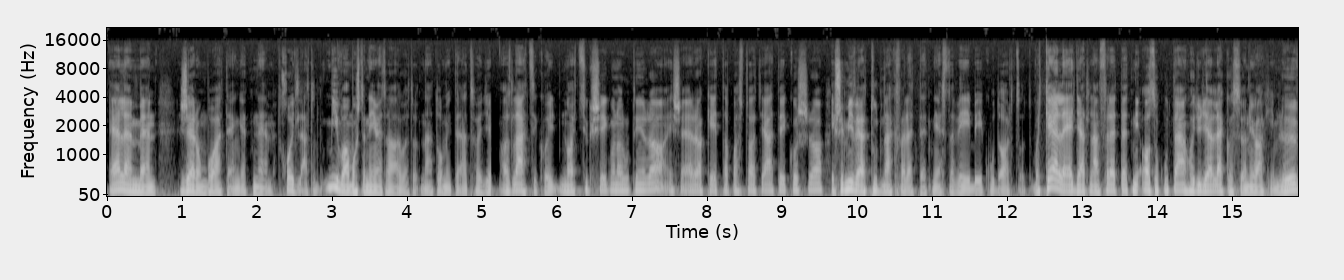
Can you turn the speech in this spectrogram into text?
ellenben Jerome Boatenget nem. Hogy látod? Mi van most a német válogatottnál, Tomi? Tehát, hogy az látszik, hogy nagy szükség van a rutinra, és erre a két tapasztalt játékosra, és hogy mivel tudnák felettetni ezt a VB kudarcot? Vagy kell-e egyáltalán felettetni azok után, hogy ugye leköszön Joachim Löw,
